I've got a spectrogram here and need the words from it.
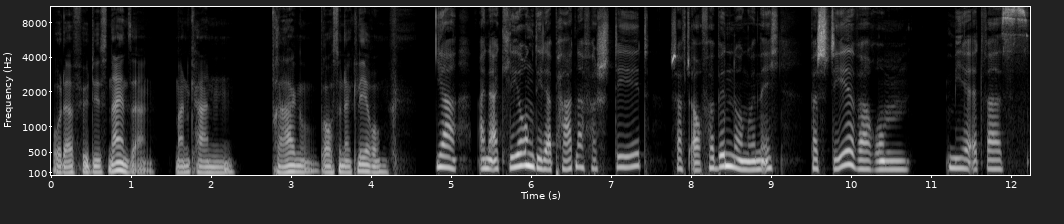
oder für das Nein sagen. Man kann fragen, brauchst du eine Erklärung? Ja, eine Erklärung, die der Partner versteht, schafft auch Verbindung. Wenn ich verstehe, warum mir etwas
